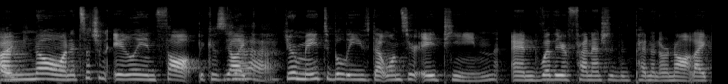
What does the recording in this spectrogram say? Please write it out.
I know, and it's such an alien thought because you're like Yeah. you're made to believe that once you're 18 and whether you're financially dependent or not, like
